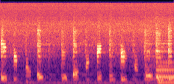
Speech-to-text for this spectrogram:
Thank you.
